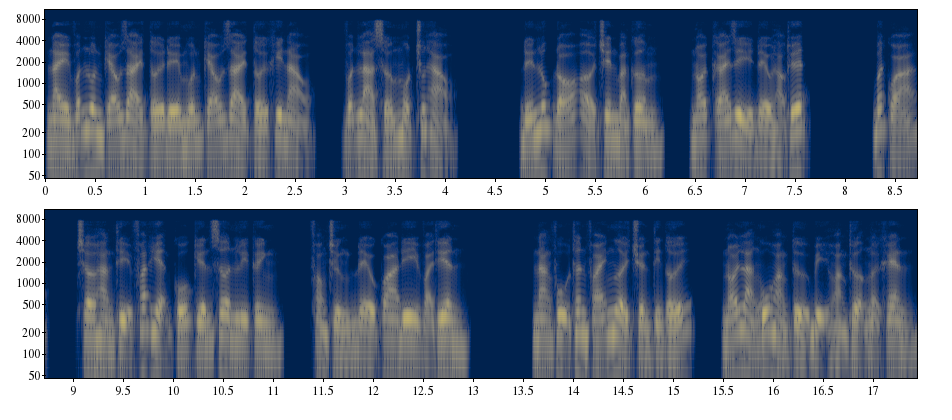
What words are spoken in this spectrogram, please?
này vẫn luôn kéo dài tới đế muốn kéo dài tới khi nào, vẫn là sớm một chút hảo. Đến lúc đó ở trên bàn cơm, nói cái gì đều hảo thuyết. Bất quá, chờ hàn thị phát hiện cố kiến sơn ly kinh, phỏng trừng đều qua đi vài thiên. Nàng phụ thân phái người truyền tin tới, nói là ngũ hoàng tử bị hoàng thượng ngợi khen,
